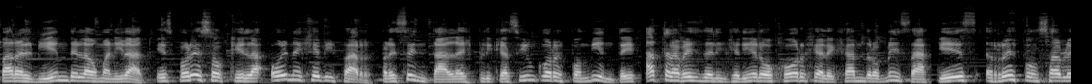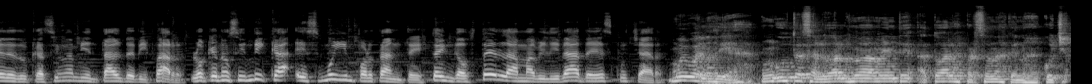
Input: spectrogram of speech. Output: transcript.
para el bien de la humanidad. Es por eso que la ONG BIFAR presenta la explicación correspondiente a través del ingeniero Jorge Alejandro Mesa, que es responsable de educación ambiental de BIFAR. Lo que nos indica es muy importante. Tenga usted la amabilidad de escuchar. Muy buenos días, un gusto saludarlos nuevamente a todas las personas que nos escuchan.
